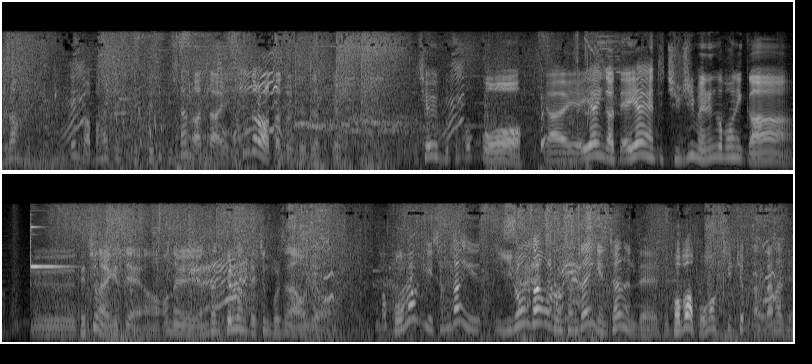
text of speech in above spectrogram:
몰라. 좀, 좀 때려봐봐. 하여튼 그- 계속 비슷한 것 같다. 힘들어왔다, 저, 저, 저, 저. 불고 뽑고. 야, 같아. AI한테 지지 매는 거 보니까. 그, 대충 알겠지? 어, 오늘 영상 결론 대충 벌써 나오죠. 아, 보막이 상당히, 이론상으로는 상당히 괜찮은데. 저 봐봐, 보막 칩, 칩 간단하지?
